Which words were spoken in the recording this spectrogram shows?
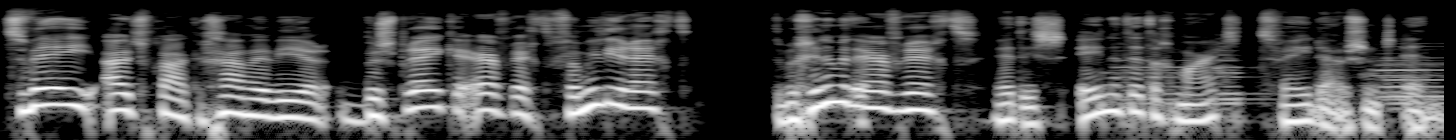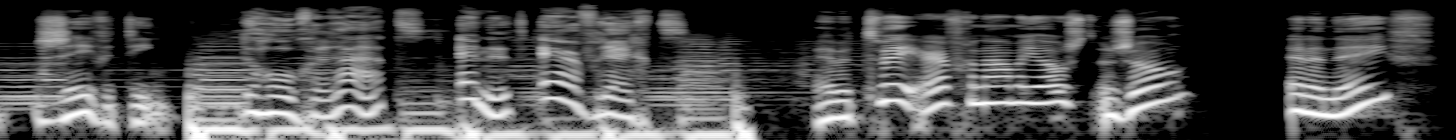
Twee uitspraken gaan we weer bespreken: erfrecht en familierecht. Te beginnen met erfrecht. Het is 31 maart 2017. De Hoge Raad en het erfrecht. We hebben twee erfgenamen, Joost: een zoon en een neef.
